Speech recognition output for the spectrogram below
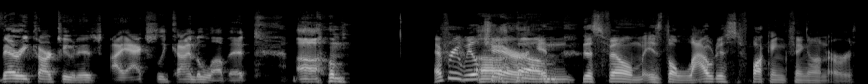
very cartoonish. I actually kind of love it. Um, every wheelchair Um, in this film is the loudest fucking thing on earth.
